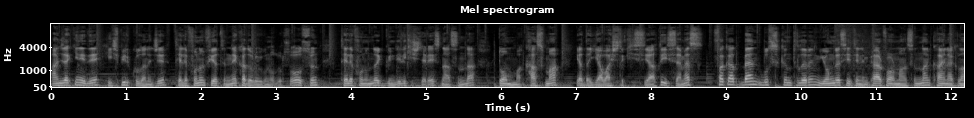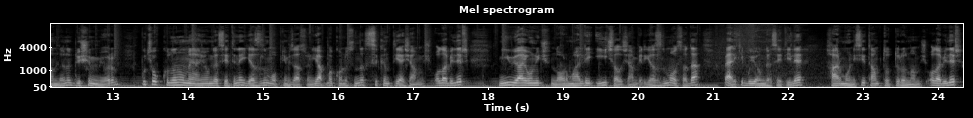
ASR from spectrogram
Ancak yine de hiçbir kullanıcı telefonun fiyatı ne kadar uygun olursa olsun telefonunda gündelik işleri esnasında donma, kasma ya da yavaşlık hissiyatı istemez. Fakat ben bu sıkıntıların Yonga setinin performansından kaynaklandığını düşünmüyorum. Bu çok kullanılmayan Yonga setine yazılım optimizasyonu yapma konusunda sıkıntı yaşanmış olabilir. MIUI 13 normalde iyi çalışan bir yazılım olsa da belki bu Yonga setiyle harmonisi tam tutturulmamış olabilir.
